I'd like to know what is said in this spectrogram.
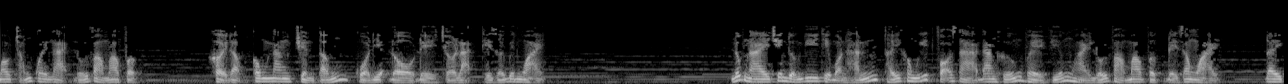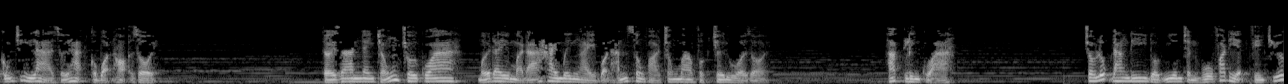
mau chóng quay lại đối vào ma vực, khởi động công năng truyền tống của địa đồ để trở lại thế giới bên ngoài. Lúc này trên đường đi thì bọn hắn thấy không ít võ giả đang hướng về phía ngoài lối vào ma vực để ra ngoài. Đây cũng chính là giới hạn của bọn họ rồi. Thời gian nhanh chóng trôi qua, mới đây mà đã 20 ngày bọn hắn xông vào trong ma vực chơi đùa rồi. Hắc linh quả. Trong lúc đang đi, đột nhiên Trần Vũ phát hiện phía trước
